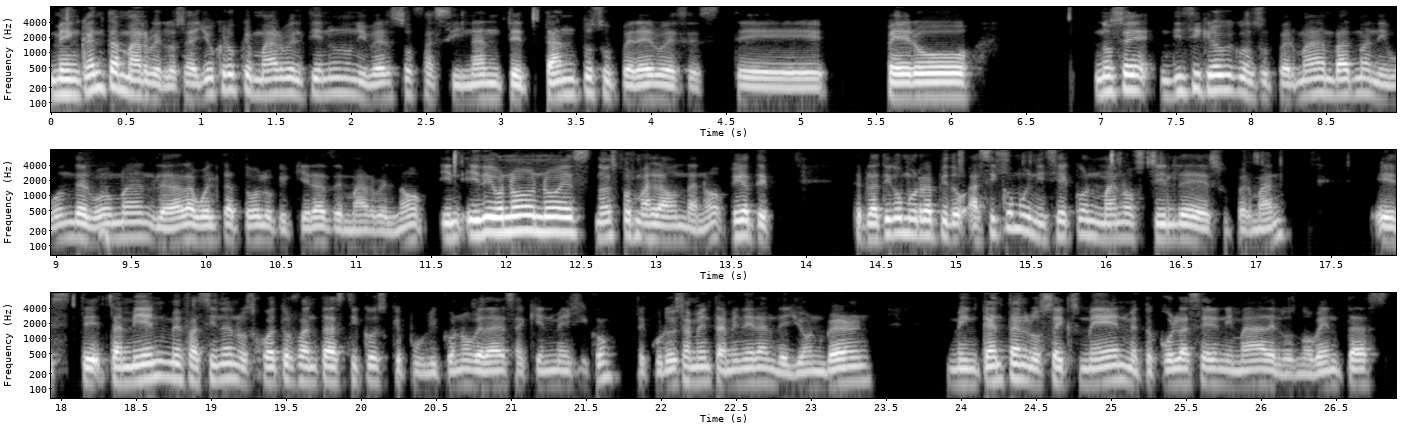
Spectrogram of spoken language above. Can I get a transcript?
me encanta Marvel, o sea, yo creo que Marvel tiene un universo fascinante, tantos superhéroes, este, pero no sé, DC creo que con Superman, Batman y Wonder Woman le da la vuelta a todo lo que quieras de Marvel, ¿no? Y, y, digo, no, no es, no es por mala onda, ¿no? Fíjate, te platico muy rápido, así como inicié con Man of Steel de Superman, este, también me fascinan los Cuatro Fantásticos que publicó novedades aquí en México, que curiosamente también eran de John Byrne, me encantan los X-Men, me tocó la serie animada de los noventas,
